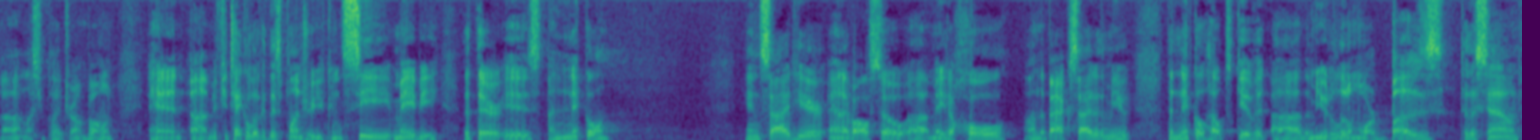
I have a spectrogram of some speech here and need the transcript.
uh, unless you play trombone. And um, if you take a look at this plunger, you can see maybe that there is a nickel inside here, and I've also uh, made a hole on the back side of the mute. The nickel helps give it uh, the mute a little more buzz to the sound,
